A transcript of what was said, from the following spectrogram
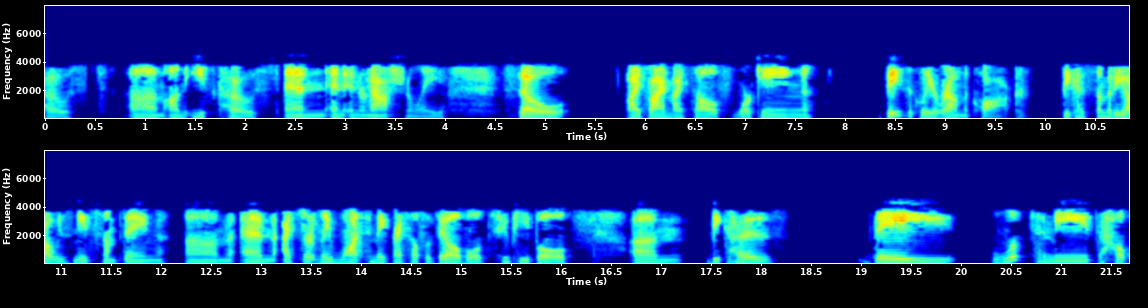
Coast, um, on the East Coast, and, and internationally. So I find myself working basically around the clock because somebody always needs something. Um, and I certainly want to make myself available to people um, because they look to me to help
